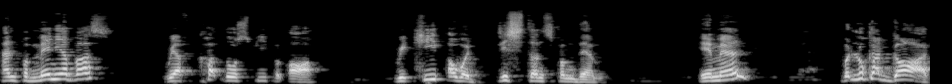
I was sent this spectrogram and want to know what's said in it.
And for many of us, we have cut those people off. We keep our distance from them. Amen? But look at God.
